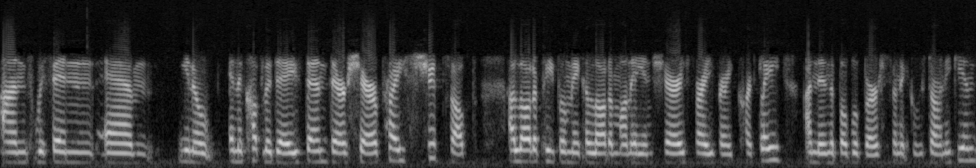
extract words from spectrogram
And within, um, you know, in a couple of days, then their share price shoots up. A lot of people make a lot of money in shares very, very quickly, and then the bubble bursts and it goes down again.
